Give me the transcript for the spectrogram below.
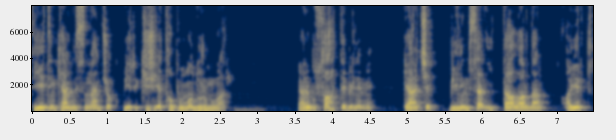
diyetin kendisinden çok bir kişiye tapınma durumu var. Yani bu sahte bilimi gerçek bilimsel iddialardan ayırt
